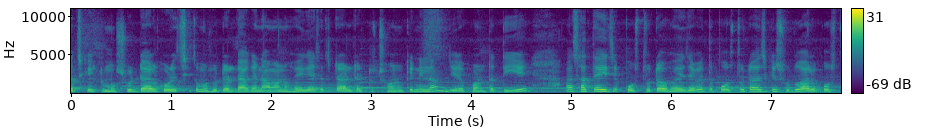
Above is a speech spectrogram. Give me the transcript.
আজকে একটু মুসুর ডাল করেছি, তো মুসুর ডালটা আগে নামানো হয়ে গেছে, তো ডালটা একটু ছনকে নিলাম, জিরে ফোড়নটা দিয়ে। আর সাথে এই যে পোস্তটাও হয়ে যাবে, তো পোস্তটা আজকে শুধু আলু পোস্ত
